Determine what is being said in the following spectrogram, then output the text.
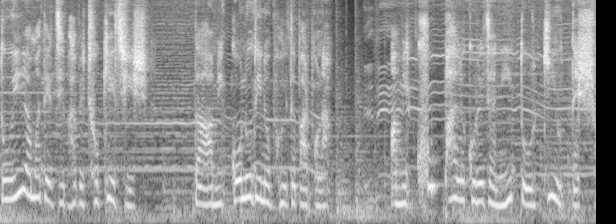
তুই আমাদের যেভাবে ঠকিয়েছিস, তা আমি কোনোদিনও ভুলতে পারব না। আমি খুব ভালো করে জানি তোর কি উদ্দেশ্য।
